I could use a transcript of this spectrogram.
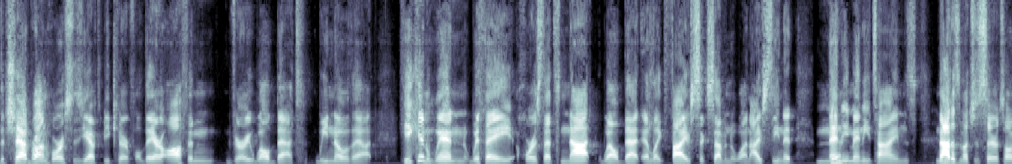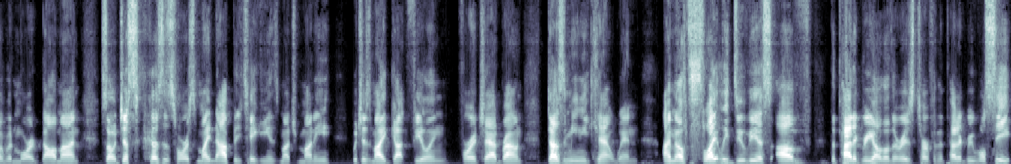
the Chad Brown horses, you have to be careful. They are often very well bet. We know that. He can win with a horse that's not well bet at like five, six, seven to one. I've seen it many, yeah. many times. Not as much as Saratoga, but more at Belmont. So just because this horse might not be taking as much money, which is my gut feeling for a Chad Brown, doesn't mean he can't win. I'm a slightly dubious of the pedigree, although there is turf in the pedigree. We'll see.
